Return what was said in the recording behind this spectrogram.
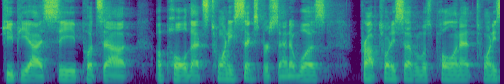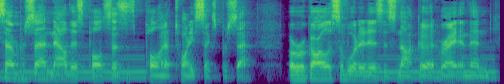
PPIC puts out a poll that's 26%. It was Prop 27 was pulling at 27%. Now this poll says it's pulling at 26%. But regardless of what it is, it's not good, right? And then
